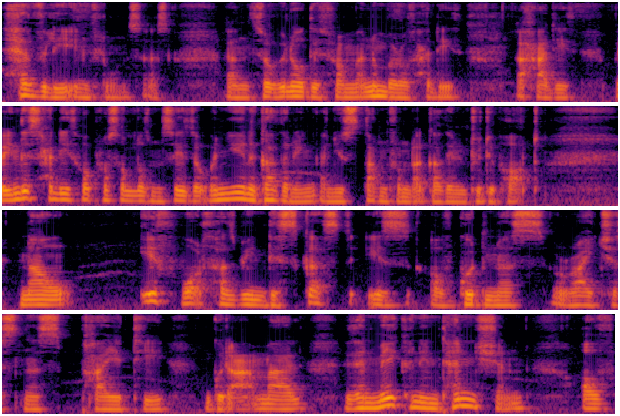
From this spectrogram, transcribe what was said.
heavily influence us and so we know this from a number of hadith a hadith but in this hadith what Rasulullah says that when you're in a gathering and you stand from that gathering to depart now if what has been discussed is of goodness, righteousness, piety, good a'mal, then make an intention of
